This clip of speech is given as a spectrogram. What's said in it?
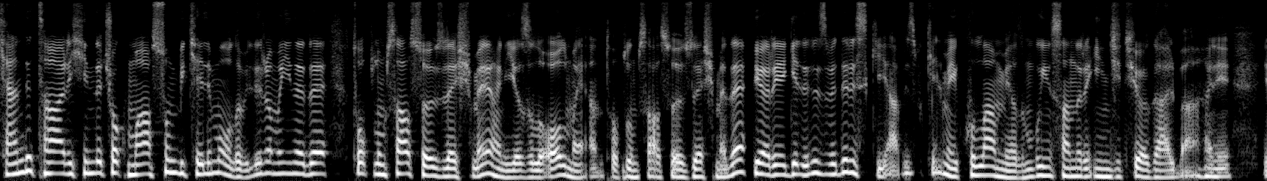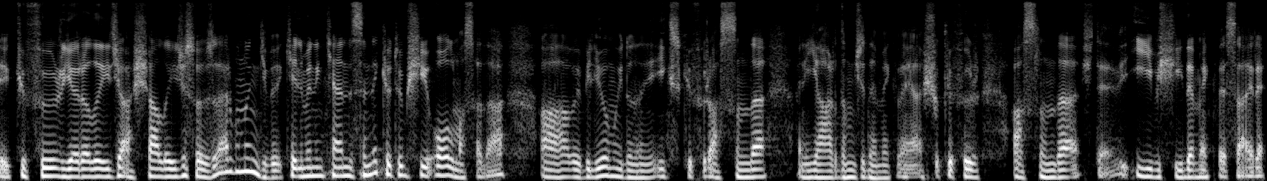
kendi tarihinde çok masum bir kelime olabilir ama yine de toplum toplumsal sözleşme hani yazılı olmayan toplumsal sözleşmede bir araya geliriz ve deriz ki ya biz bu kelimeyi kullanmayalım. Bu insanları incitiyor galiba. Hani e, küfür, yaralayıcı, aşağılayıcı sözler bunun gibi. Kelimenin kendisinde kötü bir şey olmasa da aa ve biliyor muydun hani X küfür aslında hani yardımcı demek veya şu küfür aslında işte iyi bir şey demek vesaire.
